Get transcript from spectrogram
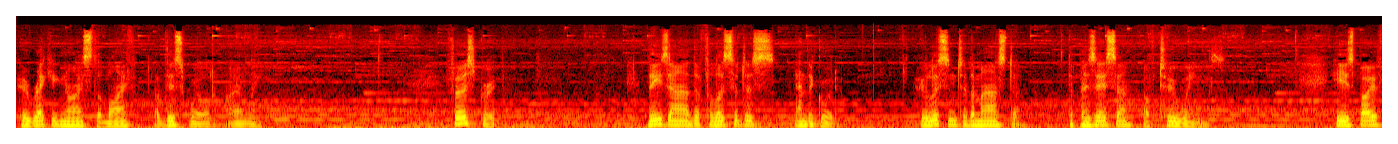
who recognize the life of this world only. First group. These are the felicitous and the good, who listen to the Master, the possessor of two wings. He is both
